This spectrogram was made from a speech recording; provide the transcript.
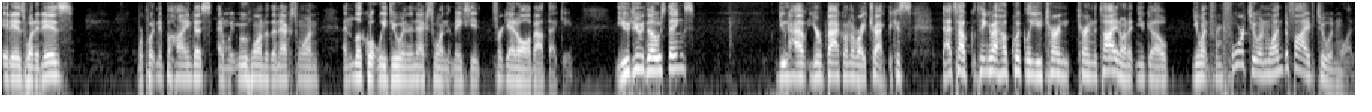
It is what it is. We're putting it behind us and we move on to the next one. And look what we do in the next one that makes you forget all about that game. You do those things you have you're back on the right track. Because that's how think about how quickly you turn turn the tide on it and you go you went from four two and one to five two and one.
